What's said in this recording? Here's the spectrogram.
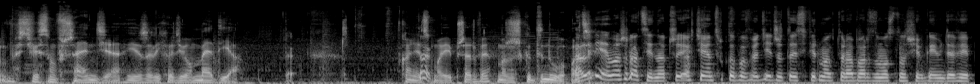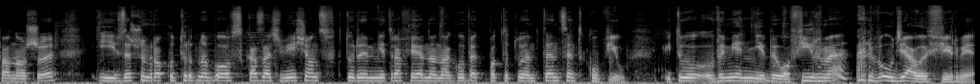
właściwie są wszędzie, jeżeli chodzi o media. Koniec tak. mojej przerwy, możesz kontynuować. Ale nie, masz rację, znaczy ja chciałem tylko powiedzieć, że to jest firma, która bardzo mocno się w game devie panoszy i w zeszłym roku trudno było wskazać miesiąc, w którym nie trafiłem na nagłówek pod tytułem Tencent kupił. I tu wymiennie było firmę albo udziały w firmie.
